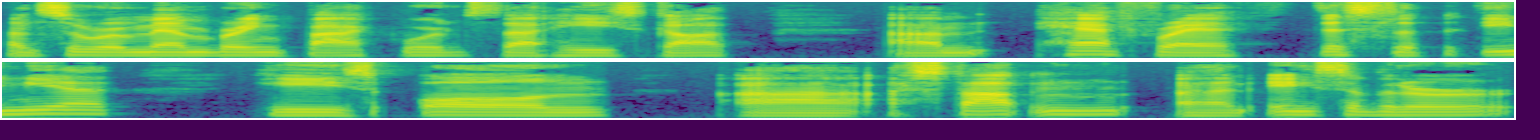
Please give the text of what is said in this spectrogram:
and so remembering backwards that he's got um, dyslipidemia, he's on uh, a statin, an ACE inhibitor,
